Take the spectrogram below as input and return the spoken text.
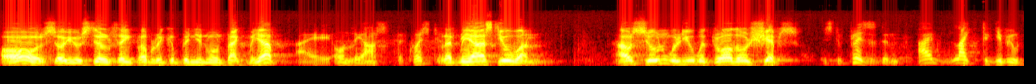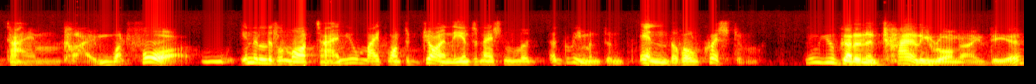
Oh, so you still think public opinion won't back me up? I only asked the question. Let me ask you one. How soon will you withdraw those ships? Mr. President, I'd like to give you time. Time? What for? In a little more time, you might want to join the international ag- agreement and end the whole question. Well, You've got an entirely wrong idea.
